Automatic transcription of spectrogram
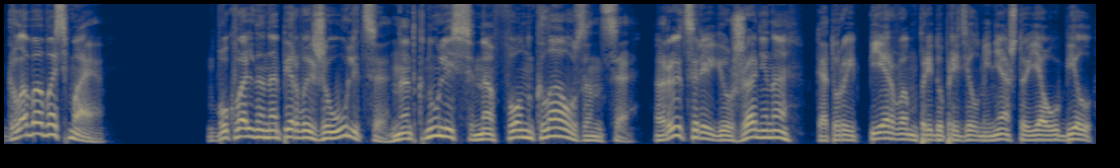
Глава восьмая. Буквально на первой же улице наткнулись на фон Клаузенца, рыцаря-южанина, который первым предупредил меня, что я убил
